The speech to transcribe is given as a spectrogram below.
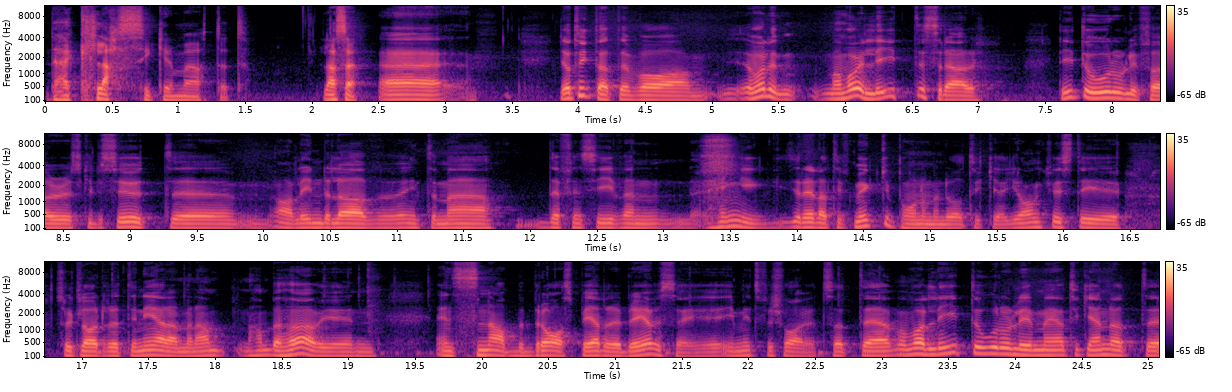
det här klassikermötet? Lasse? Eh, jag tyckte att det var, jag var lite, man var ju lite sådär, lite orolig för hur det skulle se ut. Eh, ja, Lindelöf är inte med, defensiven hänger relativt mycket på honom ändå tycker jag. Granqvist är ju såklart rutinerad, men han, han behöver ju en, en snabb, bra spelare bredvid sig i, i mittförsvaret. Så att, eh, man var lite orolig, men jag tycker ändå att eh,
